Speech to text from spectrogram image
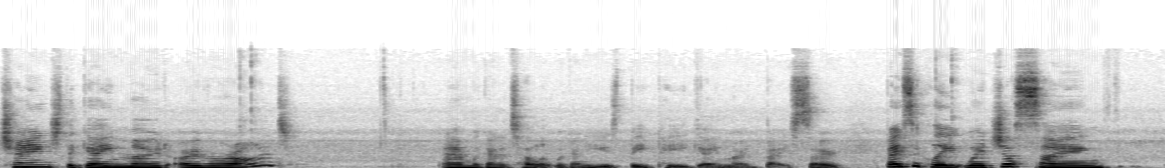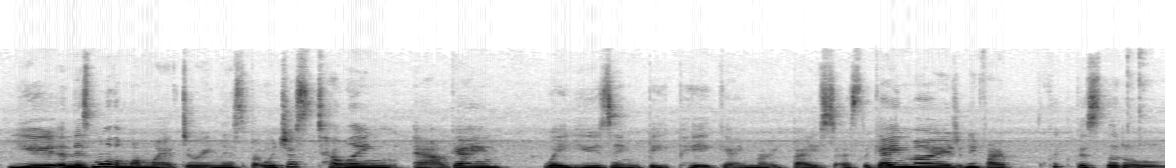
change the game mode override and we're going to tell it we're going to use BP game mode base. So basically we're just saying you, and there's more than one way of doing this, but we're just telling our game we're using BP game mode base as the game mode. And if I click this little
